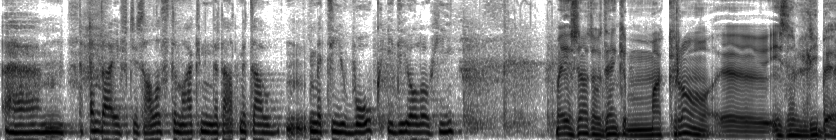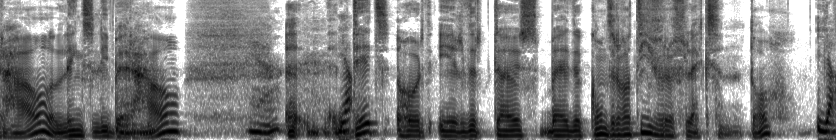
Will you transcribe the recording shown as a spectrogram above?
Ehm, en dat heeft dus alles te maken inderdaad met, dat, met die woke-ideologie. Maar je zou toch denken, Macron eh, is een liberaal, links-liberaal. Ja. Eh, Ja. Dit hoort eerder thuis bij de conservatieve reflexen, toch? Ja,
